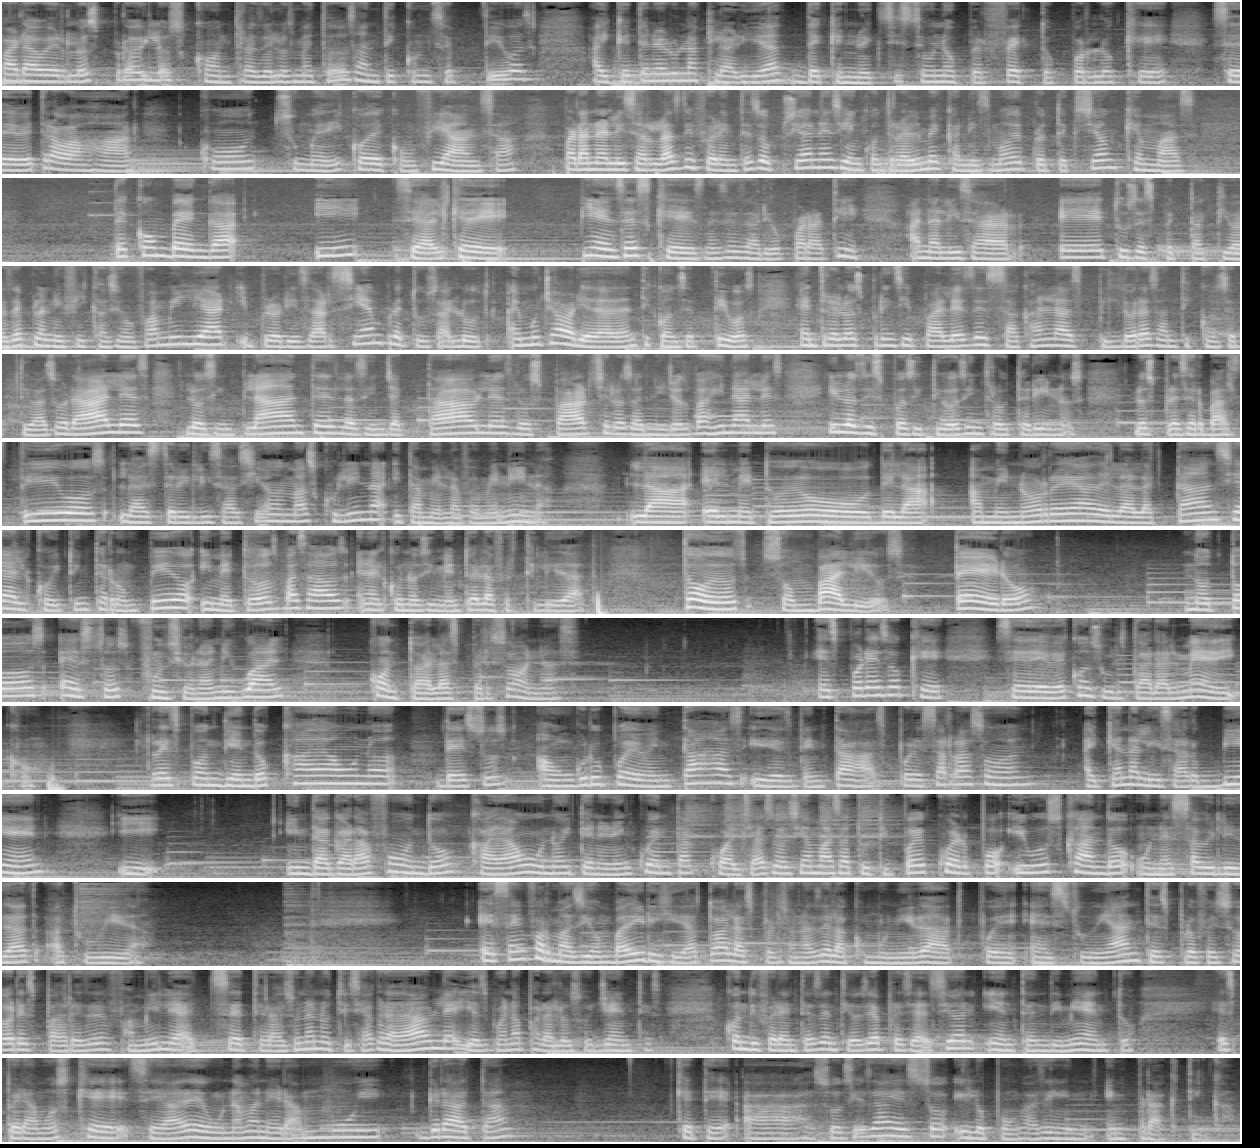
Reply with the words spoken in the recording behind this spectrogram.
Para ver los pros y los contras de los métodos anticonceptivos hay que tener una claridad de que no existe uno perfecto, por lo que se debe trabajar con su médico de confianza para analizar las diferentes opciones y encontrar el mecanismo de protección que más te convenga y sea el que pienses que es necesario para ti. Analizar eh, tus expectativas de planificación familiar y priorizar siempre tu salud. Hay mucha variedad de anticonceptivos. Entre los principales destacan las píldoras anticonceptivas orales, los implantes, las inyectables, los parches, los anillos vaginales y los dispositivos intrauterinos, los preservativos, la esterilización masculina y también la femenina. La, el método de la amenorrea de la lactancia, el coito interrumpido y métodos basados en el conocimiento de la fertilidad. Todos son válidos, pero no todos estos funcionan igual con todas las personas. Es por eso que se debe consultar al médico, respondiendo cada uno de estos a un grupo de ventajas y desventajas. Por esa razón hay que analizar bien y indagar a fondo cada uno y tener en cuenta cuál se asocia más a tu tipo de cuerpo y buscando una estabilidad a tu vida. Esta información va dirigida a todas las personas de la comunidad, pues, estudiantes, profesores, padres de familia, etc. Es una noticia agradable y es buena para los oyentes, con diferentes sentidos de apreciación y entendimiento. Esperamos que sea de una manera muy grata, que te asocies a esto y lo pongas en práctica.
